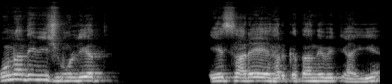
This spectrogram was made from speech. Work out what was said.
ਉਹਨਾਂ ਦੀ ਵੀ ਸ਼ਮੂਲੀਅਤ ਇਸ ਸਾਰੇ ਹਰਕਤਾਂ ਦੇ ਵਿੱਚ ਆਈ ਹੈ।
